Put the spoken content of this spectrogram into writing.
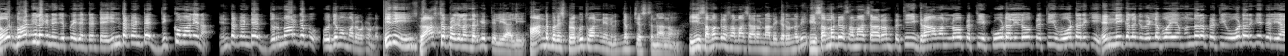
దౌర్భాగ్యులకి నేను చెప్పేది ఏంటంటే ఇంతకంటే దిక్కుమాలిన ఇంతకంటే దుర్మార్గపు ఉద్యమం మరొకటి ఉండదు. ఇది రాష్ట్ర ప్రజలందరికీ తెలియాలి. ఆంధ్రప్రదేశ్ ప్రభుత్వాన్ని నేను విజ్ఞప్తి చేస్తున్నాను. ఈ సమగ్ర సమాచారం నా దగ్గర ఉన్నది. ఈ సమగ్ర సమాచారం ప్రతి గ్రామంలో ప్రతి కూడలిలో ప్రతి ఓటరికి ఎన్నికలకు వెళ్ళబోయే ముందర ప్రతి ఓటరికి తెలియాలి.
